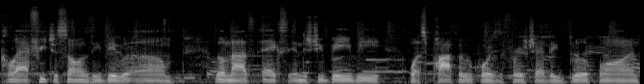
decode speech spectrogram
collab feature songs he did with um, Lil Nas X, Industry Baby, What's Poppin', of course, the first track they blew up on,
